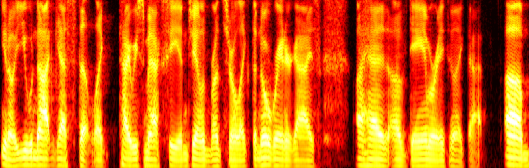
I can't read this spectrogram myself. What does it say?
you know, you would not guess that like Tyrese Maxey and Jalen Brunson are like the no brainer guys ahead of Dame or anything like that. Um,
